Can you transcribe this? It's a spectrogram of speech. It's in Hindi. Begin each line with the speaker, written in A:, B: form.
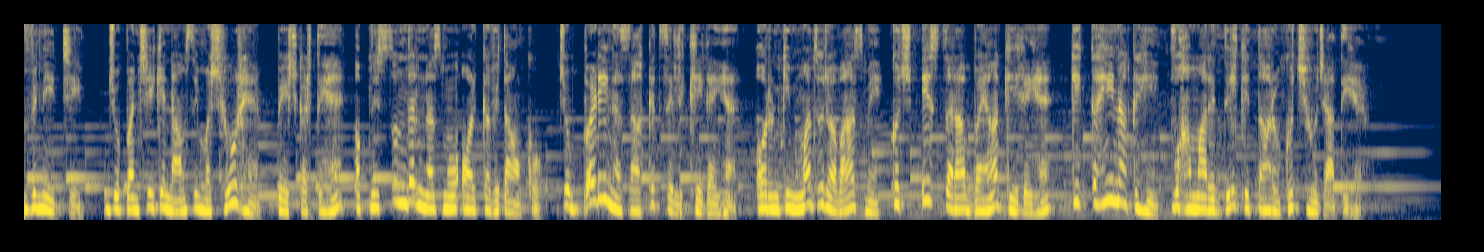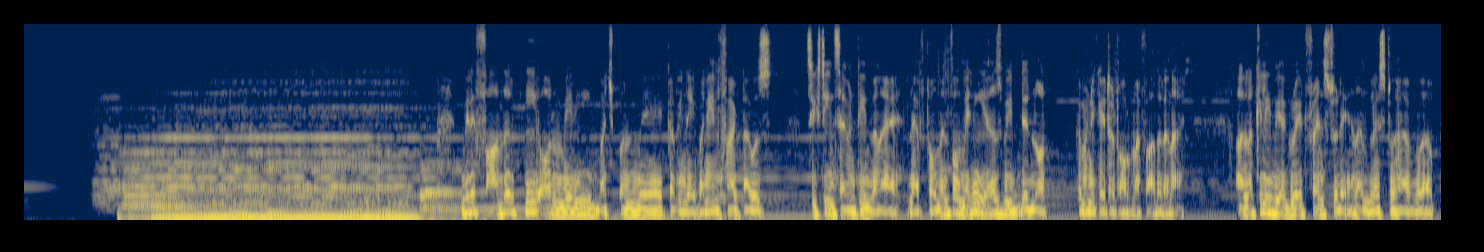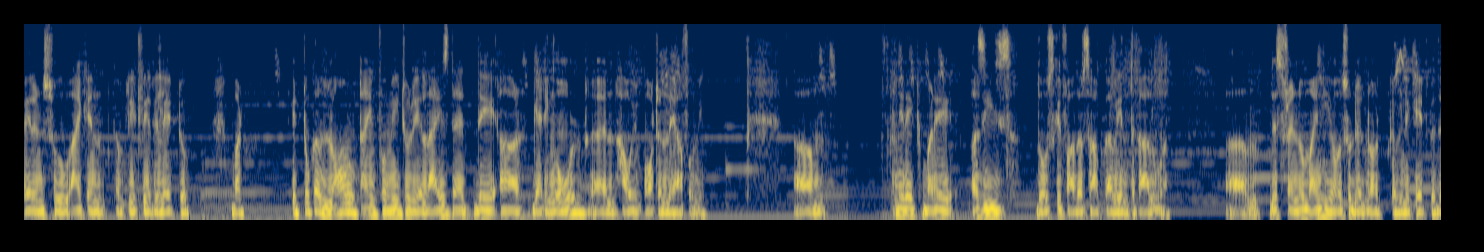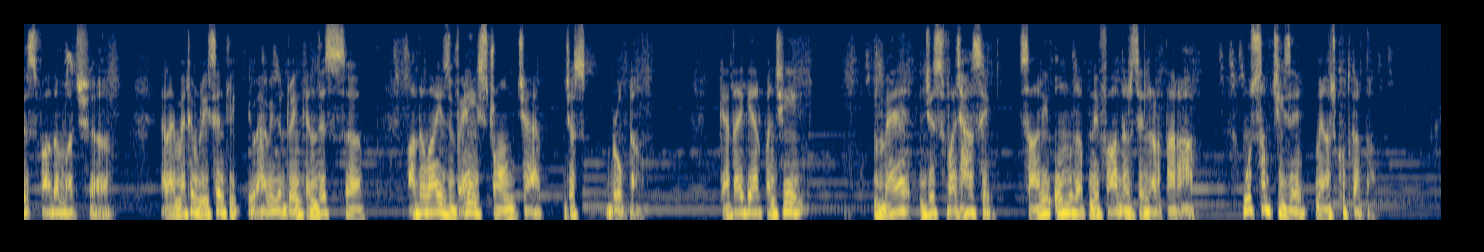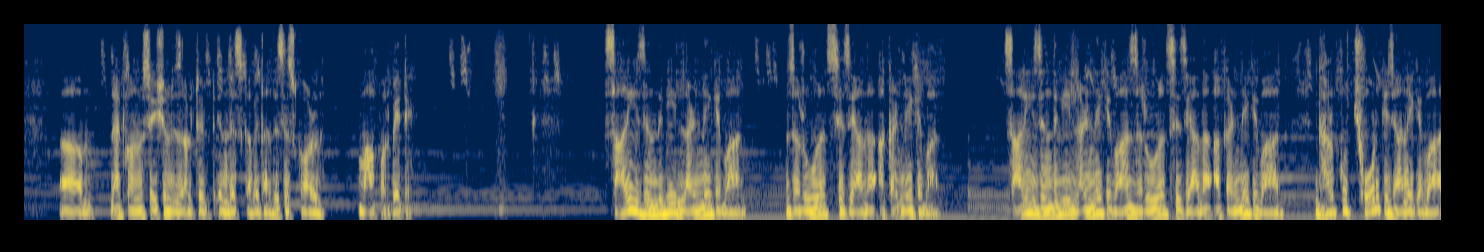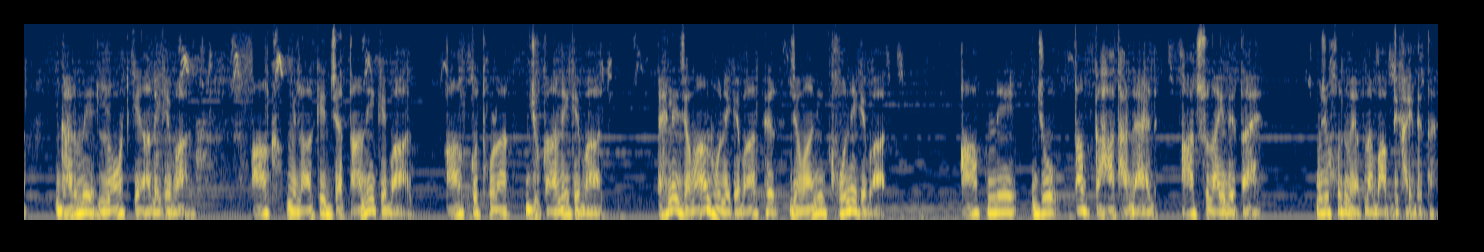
A: विनीत जी जो पंछी के नाम से मशहूर हैं, पेश करते हैं अपने सुंदर नज्मों और कविताओं को जो बड़ी नजाकत से लिखी गई हैं और उनकी मधुर आवाज़ में कुछ इस तरह बयां की गई है कि कहीं ना कहीं वो हमारे दिल के तारों को छू जाती है।
B: मेरे फादर की और मेरी बचपन में कभी नहीं बनी। In fact I was 16 17 when I left home and for many years we did not communicate at all my father and I uh, luckily we are great friends today and I'm blessed to have uh, parents who I can completely relate to but it took a long time for me to realize that they are getting old and how important they are for me um, मेरे एक बड़े अजीज दोस्त के फादर साहब का भी इंतकाल हुआ um, this friend of mine, he also did not communicate with his father much. Uh, and I met him recently. We were having a drink, and this uh, otherwise very strong chap just broke down. कहता है कि यार पंछी मैं जिस वजह से सारी उम्र अपने फादर से लड़ता रहा वो सब चीज़ें मैं आज खुद करता हूँ that conversation resulted in this Kavita this is called बाप और बेटे सारी ज़िंदगी लड़ने के बाद ज़रूरत से ज़्यादा अकड़ने के बाद सारी ज़िंदगी लड़ने के बाद, ज़रूरत से ज़्यादा अकड़ने के बाद, घर को छोड़ के जाने के बाद, घर में लौट के आने के बाद, आँख मिला के जताने के बाद, आँख को थोड़ा झुकाने के बाद, पहले जवान होने के बाद, फिर जवानी खोने के बाद। आपने जो तब कहा था, डैड, आज सुनाई देता है। मुझे खुद में अपना बाप दिखाई देता है।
